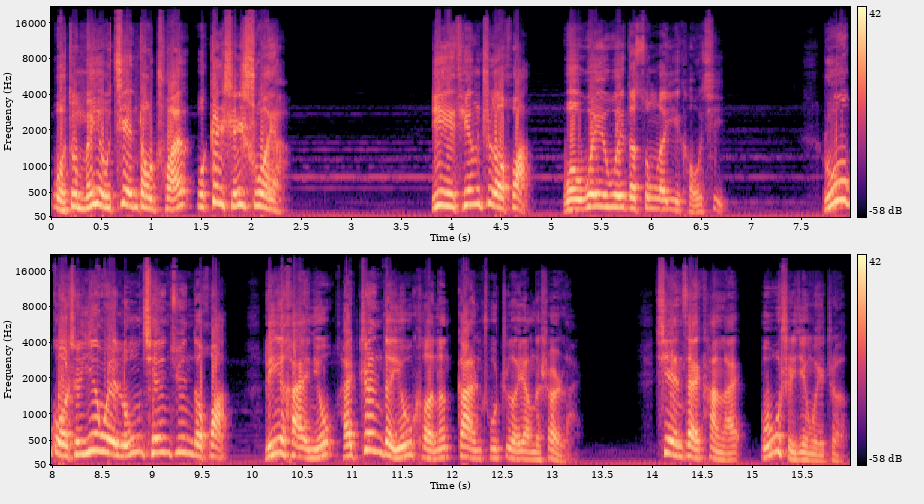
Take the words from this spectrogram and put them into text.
我都没有见到船，我跟谁说呀？”一听这话，我微微的松了一口气。如果是因为龙千军的话，李海牛还真的有可能干出这样的事儿来。现在看来不是因为这个，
